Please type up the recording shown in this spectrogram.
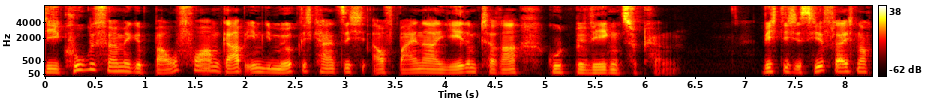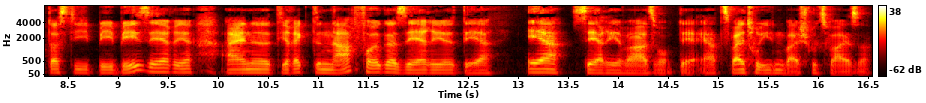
Die kugelförmige Bauform gab ihm die Möglichkeit, sich auf beinahe jedem Terrain gut bewegen zu können. Wichtig ist hier vielleicht noch, dass die BB-Serie eine direkte Nachfolgerserie der R-Serie war, also der R2-Druiden beispielsweise.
